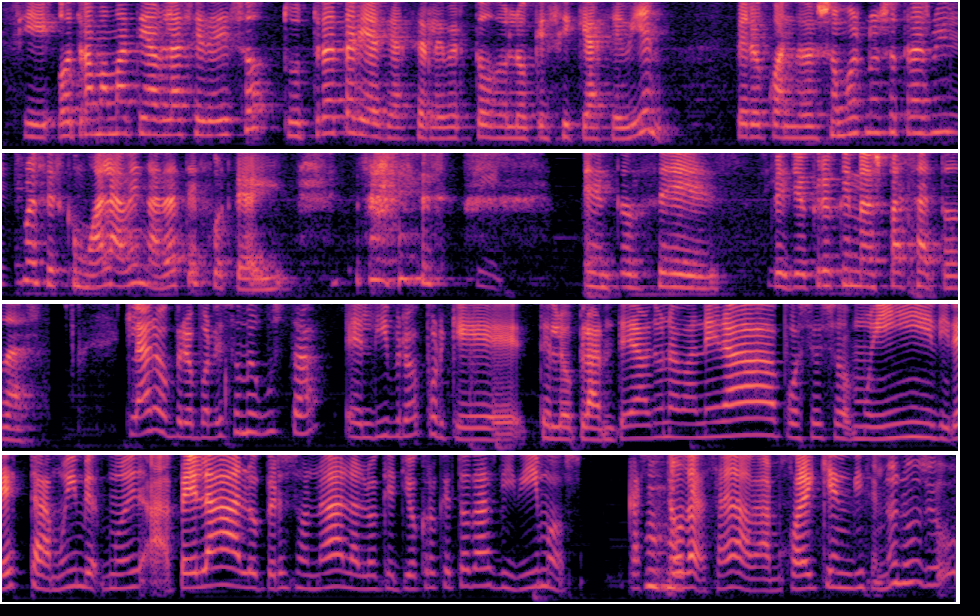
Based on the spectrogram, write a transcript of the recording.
Si otra mamá te hablase de eso, tú tratarías de hacerle ver todo lo que sí que hace bien. Pero cuando somos nosotras mismas es como, ala, venga, date fuerte ahí. ¿Sabes? Sí. Entonces, Sí. pues yo creo que nos pasa a todas. Claro, pero por eso me gusta el libro, porque te lo plantea de una manera, pues eso, muy directa, muy, muy apela a lo personal, a lo que yo creo que todas vivimos. Casi todas, ¿eh? A lo mejor hay quien dice, no, no, yo.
